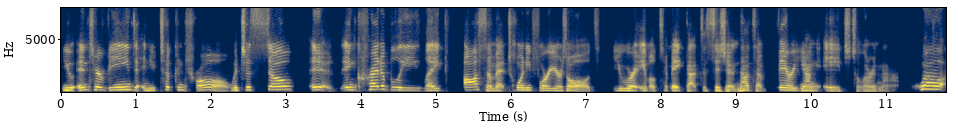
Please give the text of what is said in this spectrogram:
You intervened and you took control, which is so eh, incredibly like awesome at 24 years old. You were able to make that decision. That's a very young age to learn that. Well,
